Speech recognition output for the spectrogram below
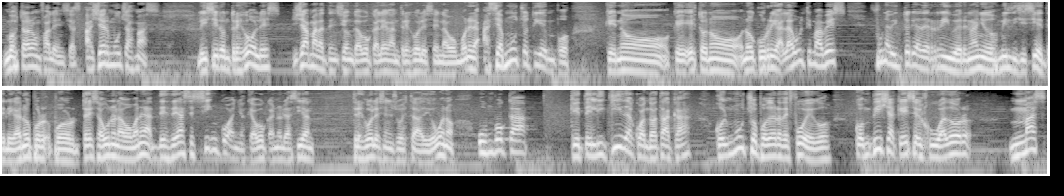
mostraron falencias. Ayer muchas más. Le hicieron tres goles, llama la atención que a Boca le hagan tres goles en la bombonera. Hacía mucho tiempo que, no, que esto no, no ocurría. La última vez fue una victoria de River en el año 2017. Le ganó por, por 3 a 1 en la Bombonera. Desde hace cinco años que a Boca no le hacían tres goles en su estadio. Bueno, un Boca que te liquida cuando ataca, con mucho poder de fuego, con Villa que es el jugador más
